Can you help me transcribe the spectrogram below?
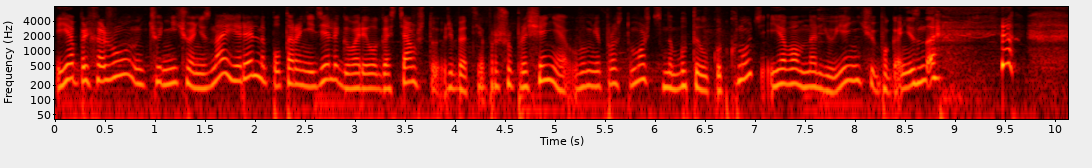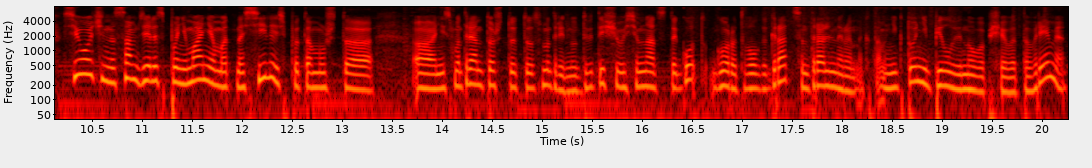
Я прихожу, ничего, ничего не знаю. Я реально полторы недели говорила гостям, что, ребят, я прошу прощения, вы мне просто можете на бутылку ткнуть, я вам налью. Я ничего пока не знаю. Все очень, на самом деле, с пониманием относились, потому что, э, несмотря на то, что это, смотри, ну, 2018 год, город Волгоград, центральный рынок, там никто не пил вино вообще в это время.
